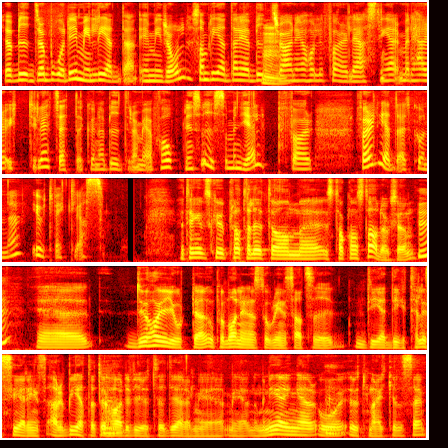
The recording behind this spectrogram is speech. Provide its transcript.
jag bidrar både i min, ledan, i min roll som ledare, jag bidrar mm. när jag håller föreläsningar, men det här är ytterligare ett sätt att kunna bidra med, förhoppningsvis som en hjälp för, för ledare att kunna utvecklas. Jag tänkte att vi skulle prata lite om eh, Stockholms stad också. Mm. Eh, du har ju gjort en, uppenbarligen en stor insats i det digitaliseringsarbetet. Det mm. hörde vi ju tidigare med, med nomineringar och mm. utmärkelser.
